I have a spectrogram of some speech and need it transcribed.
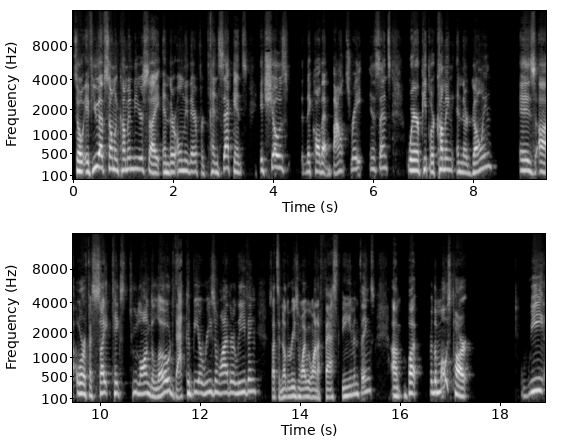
So if you have someone come into your site and they're only there for 10 seconds, it shows they call that bounce rate in a sense, where people are coming and they're going is uh, or if a site takes too long to load that could be a reason why they're leaving. So that's another reason why we want a fast theme and things. Um, but for the most part we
